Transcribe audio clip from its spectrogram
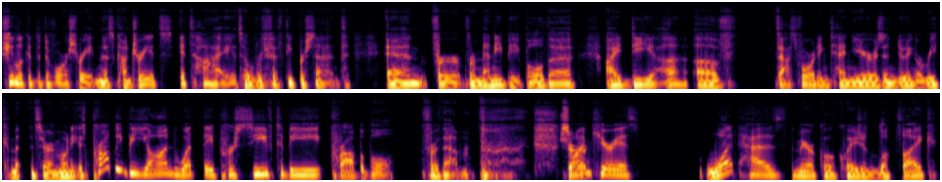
if you look at the divorce rate in this country, it's it's high. It's over fifty percent, and for for many people, the idea of fast forwarding ten years and doing a recommitment ceremony is probably beyond what they perceive to be probable for them. so I'm curious, what has the miracle equation looked like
